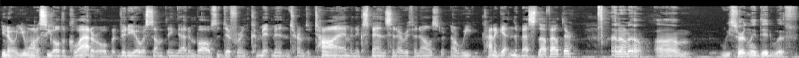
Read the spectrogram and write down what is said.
you know, you want to see all the collateral, but video is something that involves a different commitment in terms of time and expense and everything else. Are we kind of getting the best stuff out there? I don't know. Um, we certainly did with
